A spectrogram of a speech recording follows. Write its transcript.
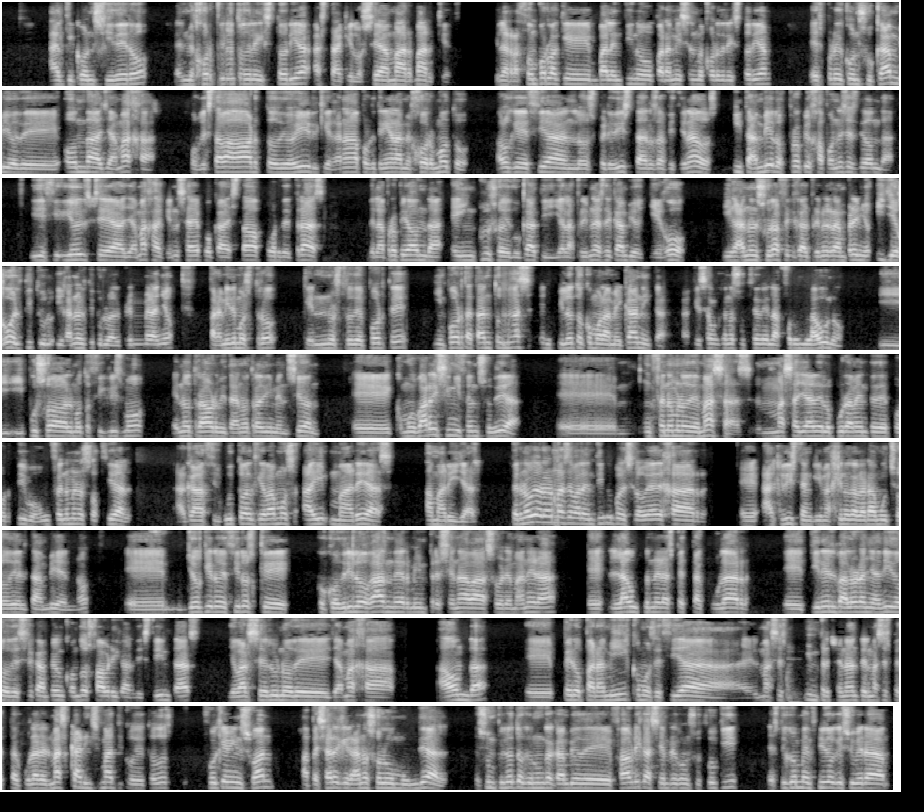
al que considero el mejor piloto de la historia hasta que lo sea Mar Márquez. Y la razón por la que Valentino para mí es el mejor de la historia es porque con su cambio de Honda a Yamaha, porque estaba harto de oír que ganaba porque tenía la mejor moto, algo que decían los periodistas, los aficionados y también los propios japoneses de Honda, y decidió irse a Yamaha, que en esa época estaba por detrás de la propia Honda e incluso de Ducati, y a las primeras de cambio llegó y ganó en Sudáfrica el primer Gran Premio y llegó el título y ganó el título del primer año, para mí demostró que en nuestro deporte importa tanto más el piloto como la mecánica, que es algo que no sucede en la Fórmula 1, y, puso al motociclismo en otra órbita, en otra dimensión. Eh, como Barry Sin hizo en su día, eh, un fenómeno de masas, más allá de lo puramente deportivo, un fenómeno social. A cada circuito al que vamos hay mareas amarillas. Pero no voy a hablar más de Valentino porque se lo voy a dejar eh, a Cristian, que imagino que hablará mucho de él también. ¿no? Eh, yo quiero deciros que Cocodrilo Gardner me impresionaba sobremanera, Lawton era espectacular, tiene el valor añadido de ser campeón con dos fábricas distintas, llevarse el uno de Yamaha a Honda eh, pero para mí, como os decía, el más impresionante, el más espectacular, el más carismático de todos fue Kevin Swan, a pesar de que ganó solo un mundial. Es un piloto que nunca cambió de fábrica, siempre con Suzuki. Estoy convencido que si hubiera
